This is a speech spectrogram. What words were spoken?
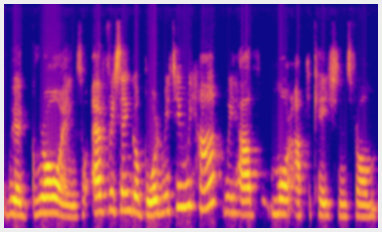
we are growing. So every single board meeting we have, we have more applications from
